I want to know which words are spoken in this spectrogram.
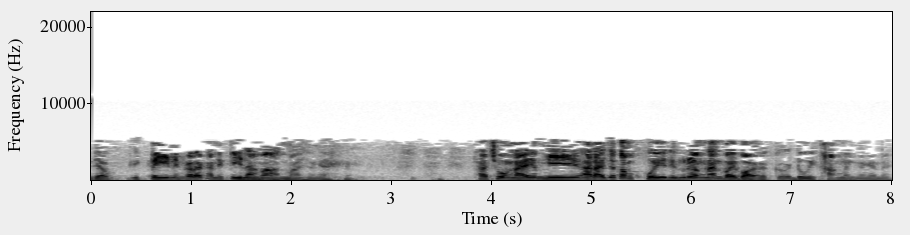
เดี๋ยวอีกปีหนึ่งก็แล้วกันอีกปีหน้ามาอ่านใหม่ยังไงถ้าช่วงไหนมีอะไรจะต้องคุยถึงเรื่องนั้นบ่อยๆก็ดูอีกครั้งหนึ่งอย่างเงี้ยนะ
